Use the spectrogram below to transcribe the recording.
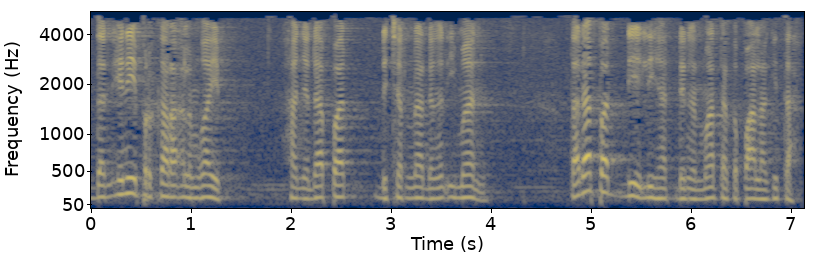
Dan ini perkara alam gaib, hanya dapat dicerna dengan iman. Tak dapat dilihat dengan mata kepala kita.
